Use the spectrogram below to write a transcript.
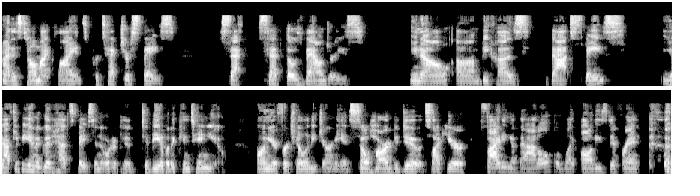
I just tell my clients protect your space, set set those boundaries, you know, um, because that space you have to be in a good headspace in order to to be able to continue on your fertility journey. It's so hard to do. It's like you're fighting a battle of like all these different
